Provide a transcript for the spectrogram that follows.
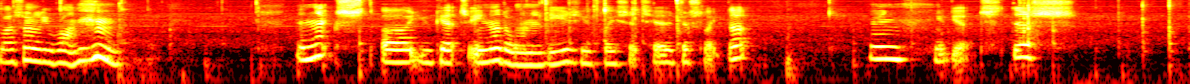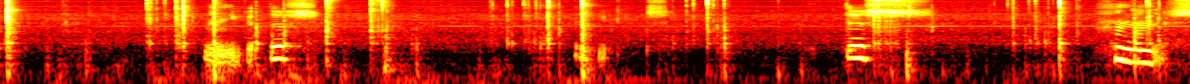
Well, it's only one. And next, uh, you get another one of these. You place it here just like that. And you get this. Then you get this. Then you get this. And then this.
